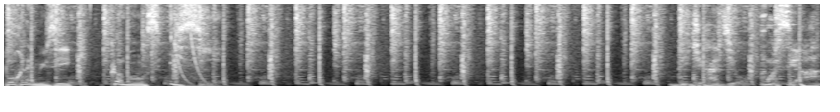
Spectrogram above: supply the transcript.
pour la musique commence ici. djradio.ca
